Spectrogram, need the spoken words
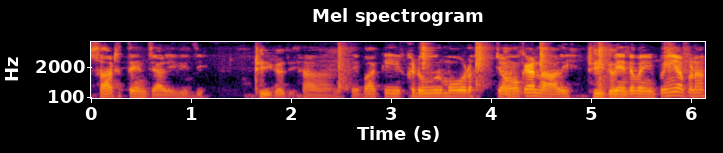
60340 ਵੀਰ ਜੀ। ਠੀਕ ਆ ਜੀ। ਹਾਂ ਤੇ ਬਾਕੀ ਖਡੂਰ ਮੋੜ ਚੌਂਕ ਹੈ ਨਾਲ ਹੀ। ਠੀਕ ਪਿੰਡ ਜੀ। ਵਹੀਂ ਪਈ ਆਪਣਾ।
